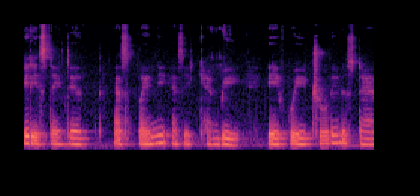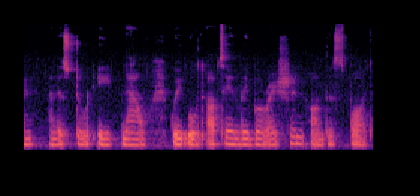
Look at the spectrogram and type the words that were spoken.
It is stated as plainly as it can be. If we truly understand, understood it now, we would obtain liberation on the spot.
